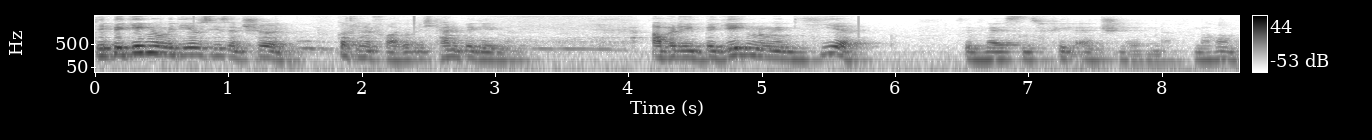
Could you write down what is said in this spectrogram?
Die Begegnungen mit Jesus hier sind schön, gar keine Frage, und ich kann begegnen. Aber die Begegnungen hier sind meistens viel einschneidender. Warum?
